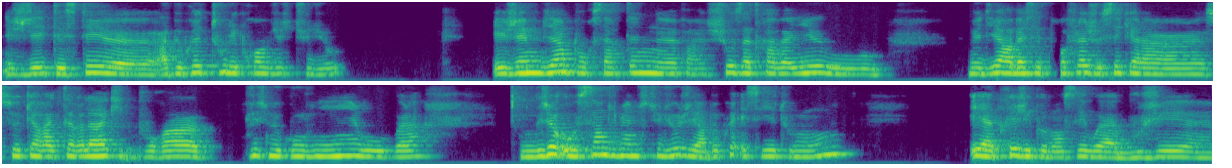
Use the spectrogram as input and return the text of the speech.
j'ai testé euh, à peu près tous les profs du studio. Et j'aime bien pour certaines choses à travailler ou me dire, ah ben, cette prof-là, je sais qu'elle a ce caractère-là qui pourra plus me convenir. Ou voilà. Donc déjà, au sein du même studio, j'ai à peu près essayé tout le monde. Et après, j'ai commencé ouais, à bouger euh,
